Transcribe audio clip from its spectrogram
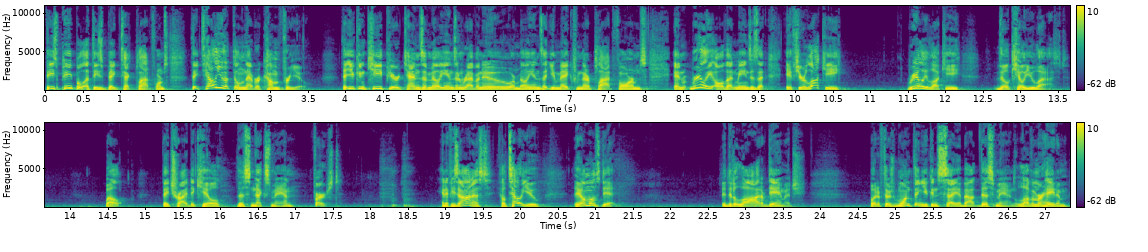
These people at these big tech platforms, they tell you that they'll never come for you, that you can keep your tens of millions in revenue or millions that you make from their platforms. And really, all that means is that if you're lucky, really lucky, they'll kill you last. Well, they tried to kill this next man first. And if he's honest, he'll tell you they almost did. They did a lot of damage. But if there's one thing you can say about this man, love him or hate him,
